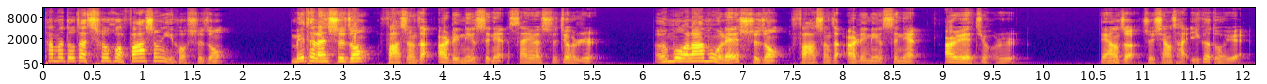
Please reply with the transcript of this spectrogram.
他们都在车祸发生以后失踪。梅特兰失踪发生在二零零四年三月十九日，而莫拉穆雷失踪发生在二零零四年二月九日，两者只相差一个多月。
